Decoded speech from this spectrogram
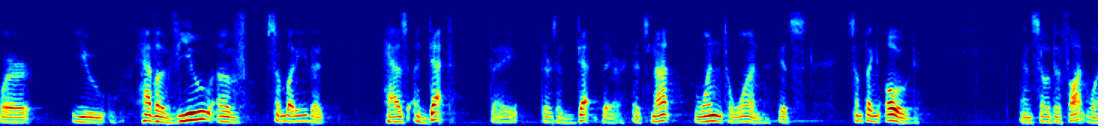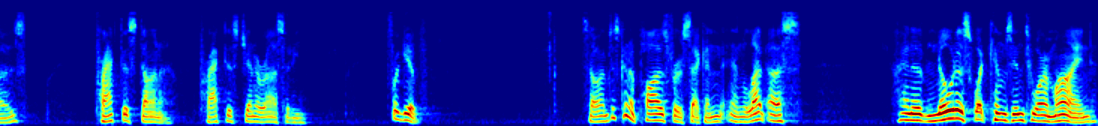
where you have a view of somebody that has a debt. They, there's a debt there. It's not one to one. It's something owed. And so the thought was, practice dana, practice generosity, forgive. So I'm just going to pause for a second and let us kind of notice what comes into our mind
